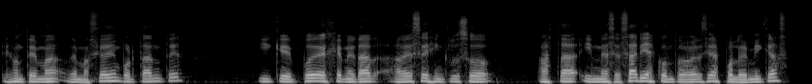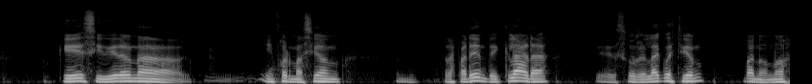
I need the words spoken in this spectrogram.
es un tema demasiado importante y que puede generar a veces incluso hasta innecesarias controversias polémicas que si hubiera una información transparente, clara eh, sobre la cuestión, bueno, nos,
